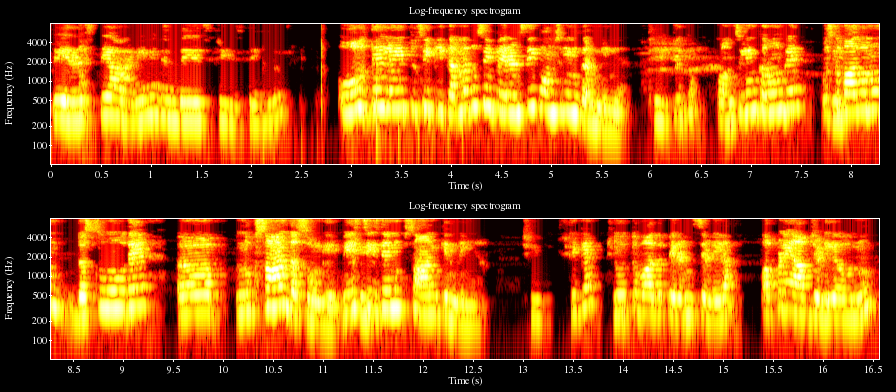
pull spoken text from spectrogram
ਪੇਰੈਂਟਸ ਧਿਆਨ ਹੀ ਨਹੀਂ ਦਿੰਦੇ ਇਸ ਚੀਜ਼ ਤੇ ਹਨਾ ਉਸ ਦੇ ਲਈ ਤੁਸੀਂ ਕੀ ਕਰਨਾ ਤੁਸੀਂ ਪੇਰੈਂਟਸ ਦੀ ਕਾਉਂਸਲਿੰਗ ਕਰਨੀ ਹੈ। ਠੀਕ ਹੈ। ਕਾਉਂਸਲਿੰਗ ਕਰੋਗੇ ਉਸ ਤੋਂ। ਬਾਅਦ ਉਹਨੂੰ ਦੱਸੋ ਉਹਦੇ ਨੁਕਸਾਨ ਦੱਸੋਗੇ ਵੀ ਇਸ। ਚੀਜ਼ ਦੇ ਨੁਕਸਾਨ ਕਿੰਨੇ ਆ। ਠੀਕ। ਠੀਕ ਹੈ? ਤੇ ਤੋਂ ਬਾਅਦ ਪੇਰੈਂਟਸ ਜਿਹੜੇ ਆ ਆਪਣੇ ਆਪ ਜਿਹੜੀ ਆ ਉਹਨੂੰ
